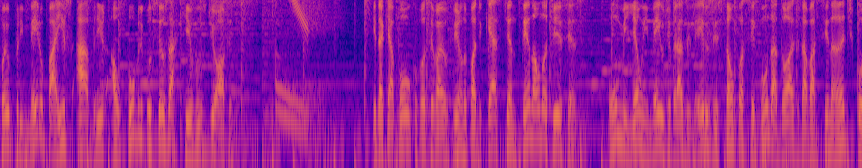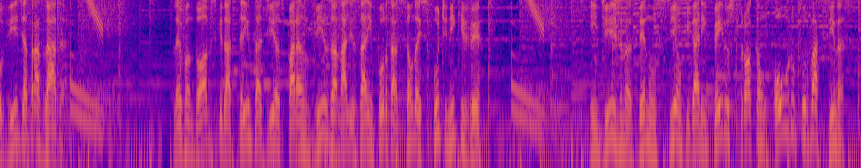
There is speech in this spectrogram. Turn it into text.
foi o primeiro país a abrir ao público seus arquivos de OVNIs. E daqui a pouco você vai ouvir no podcast Antena 1 Notícias. Um milhão e meio de brasileiros estão com a segunda dose da vacina anti-Covid atrasada. Lewandowski dá 30 dias para a Anvisa analisar a importação da Sputnik V. Indígenas denunciam que garimpeiros trocam ouro por vacinas.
